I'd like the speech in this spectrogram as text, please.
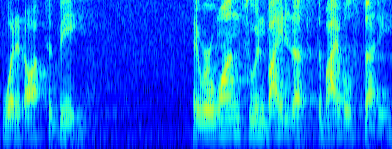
what it ought to be. They were ones who invited us to Bible study,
